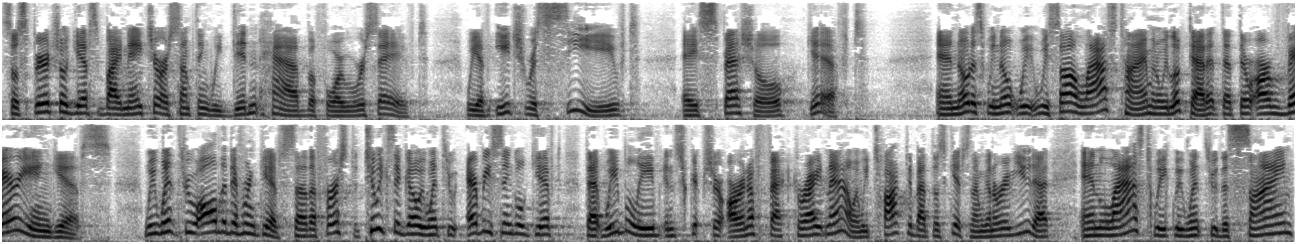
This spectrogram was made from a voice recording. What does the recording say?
So spiritual gifts by nature are something we didn't have before we were saved. We have each received a special gift. And notice we know we, we saw last time and we looked at it that there are varying gifts. We went through all the different gifts. Uh, the first two weeks ago, we went through every single gift that we believe in Scripture are in effect right now, and we talked about those gifts. And I'm going to review that. And last week we went through the sign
